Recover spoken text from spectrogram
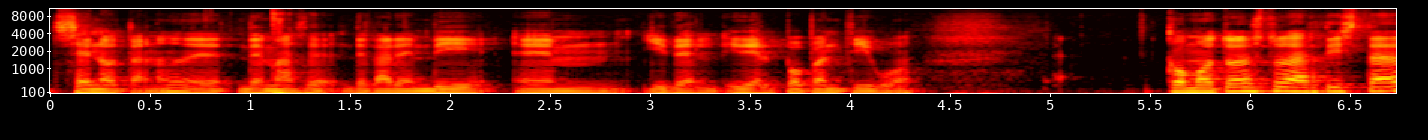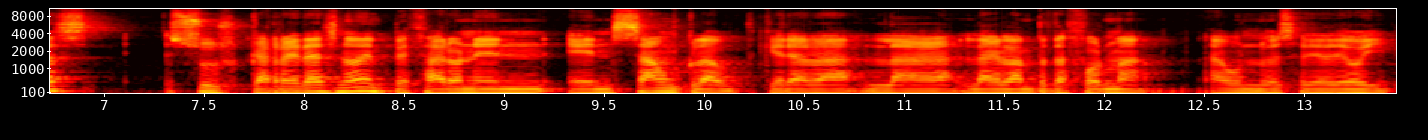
se nota, ¿no? De, del RB em, y, del, y del pop antiguo. Como todos estos artistas, sus carreras ¿no? empezaron en, SoundCloud, que era la, gran plataforma, aún no es a día de hoy,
